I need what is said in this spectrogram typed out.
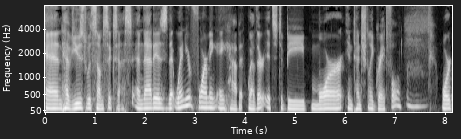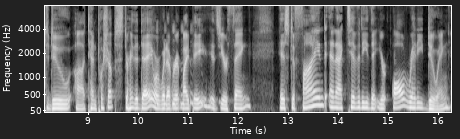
and have used with some success. And that is that when you're forming a habit, whether it's to be more intentionally grateful or to do uh, 10 push ups during the day or whatever it might be, it's your thing, is to find an activity that you're already doing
